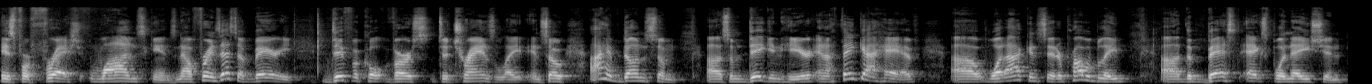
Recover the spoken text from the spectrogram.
is for fresh wineskins. Now, friends, that's a very difficult verse to translate, and so I have done some uh, some digging here, and I think I have uh, what I consider probably uh, the best explanation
